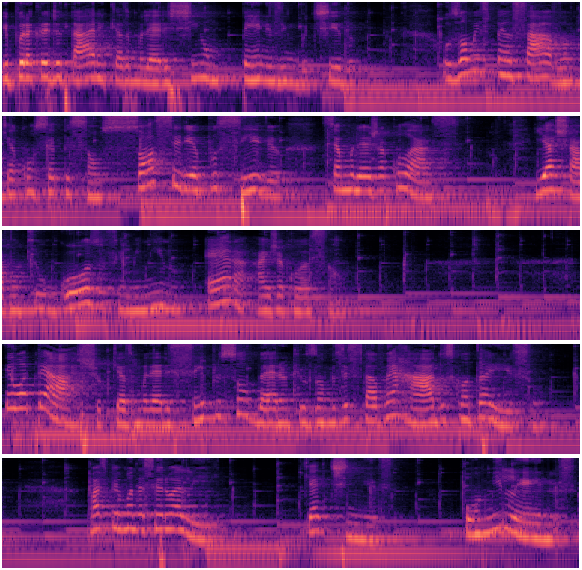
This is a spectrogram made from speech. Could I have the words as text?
E por acreditarem que as mulheres tinham um pênis embutido, os homens pensavam que a concepção só seria possível se a mulher ejaculasse, e achavam que o gozo feminino era a ejaculação. Eu até acho que as mulheres sempre souberam que os homens estavam errados quanto a isso, mas permaneceram ali, quietinhas, por milênios,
